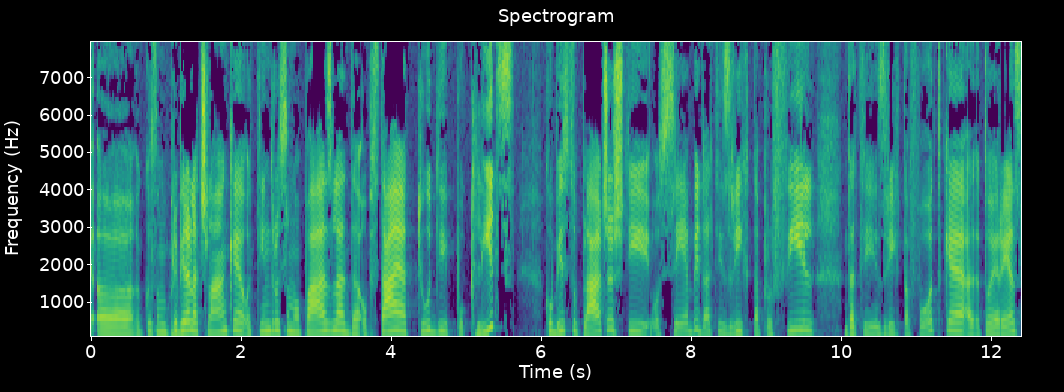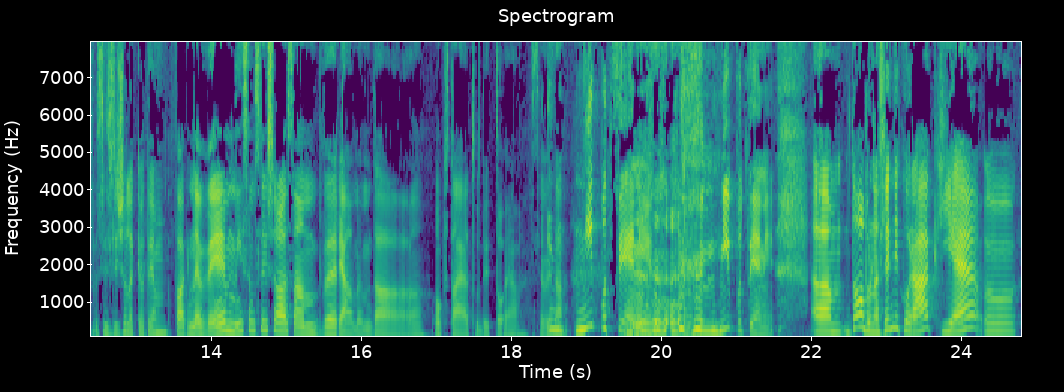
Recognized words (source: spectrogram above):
uh, ko sem prebirala članke o Tinderu, sem opazila, da obstaja tudi poklic, ko v bistvu plačaš ti osebi, da ti zrihta profil, da ti zrihta fotke. A to je res, si slišala kaj o tem? Fak ne vem, nisem slišala, sam verjamem, da obstaja tudi to. Ja, ni poceni. ni poceni. Um, dobro, naslednji korak je. Uh,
